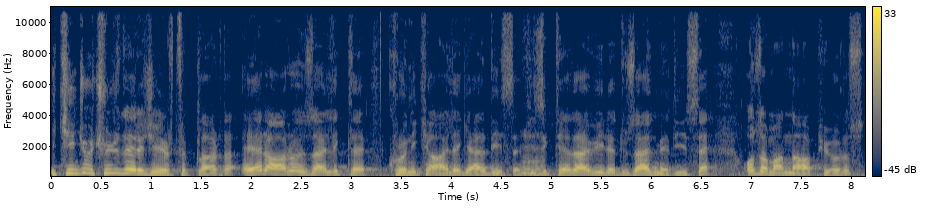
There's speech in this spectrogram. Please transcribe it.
İkinci, üçüncü derece yırtıklarda eğer ağrı özellikle kronik hale geldiyse, fizik tedaviyle düzelmediyse o zaman ne yapıyoruz?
